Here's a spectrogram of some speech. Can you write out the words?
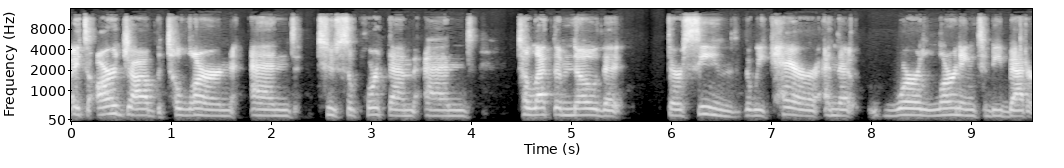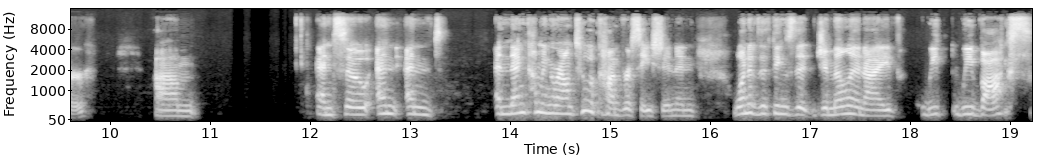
it's our job to learn and to support them and to let them know that they're seen that we care and that we're learning to be better um, and so and and and then coming around to a conversation. And one of the things that jamila and i we we vox.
